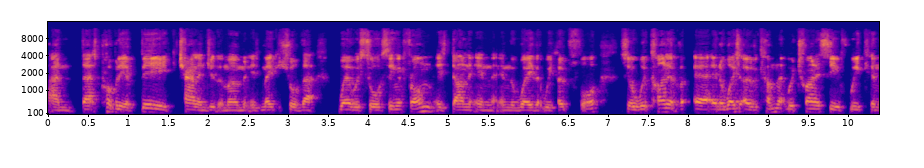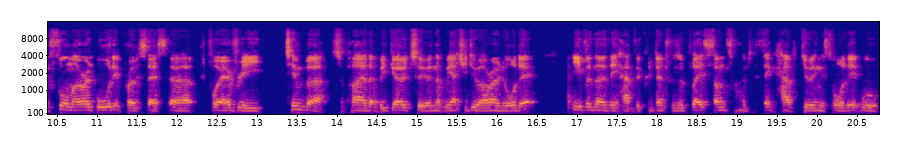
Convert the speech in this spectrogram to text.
And that's probably a big challenge at the moment is making sure that where we're sourcing it from is done in in the way that we hope for. So we're kind of uh, in a way to overcome that. We're trying to see if we can form our own audit process uh, for every timber supplier that we go to, and that we actually do our own audit even though they have the credentials in place, sometimes I think have doing this audit will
